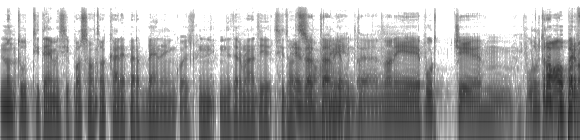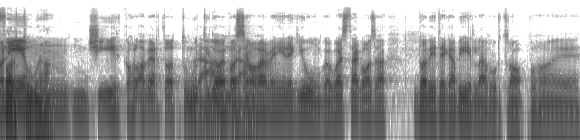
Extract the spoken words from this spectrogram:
non tutti i temi si possono toccare per bene in, que- in determinate situazioni. Esattamente, non è pur- cioè, purtroppo, purtroppo per non fortuna. è un, un, circolo aperto a tutti bravo, dove possiamo bravo. far venire chiunque. Questa cosa dovete capirla purtroppo. E...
